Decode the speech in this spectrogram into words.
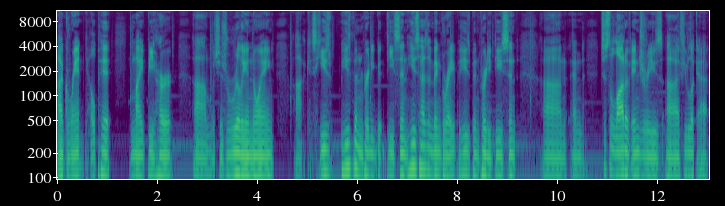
Uh, Grant Delpit might be hurt, um, which is really annoying because uh, he's he's been pretty good, decent. He hasn't been great, but he's been pretty decent. Um, and just a lot of injuries. Uh, if you look at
